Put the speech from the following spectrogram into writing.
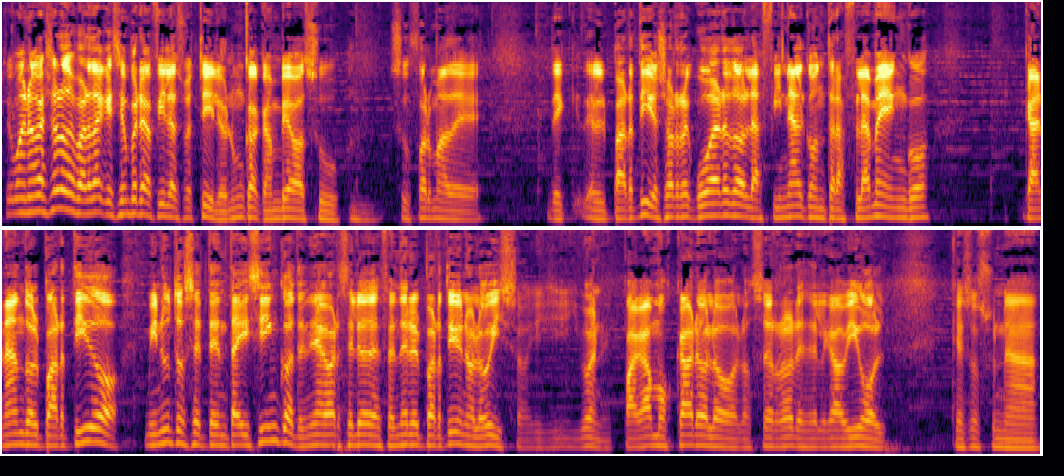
Sí, Bueno, Gallardo es verdad que siempre afila su estilo, nunca cambiaba su, Mm. su forma de, de- del partido. Yo recuerdo la final contra Flamengo, ganando el partido, minuto 75, tendría que haber salido a defender el partido y no lo hizo. Y, y bueno, pagamos caro lo- los errores del Gabigol, que eso es una,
